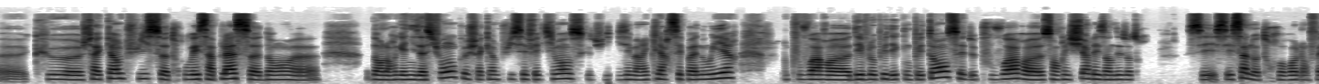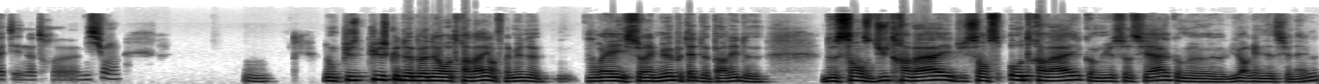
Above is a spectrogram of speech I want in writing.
euh, que chacun puisse trouver sa place dans l'organisation, que chacun puisse effectivement, ce que tu disais Marie-Claire, s'épanouir, pouvoir développer des compétences et de pouvoir s'enrichir les uns des autres. C'est ça notre rôle en fait et notre mission. hein. Mm. Donc plus, plus que de bonheur au travail, on ferait mieux de, pourrait, il serait mieux peut-être de parler de, de sens du travail, du sens au travail comme lieu social, comme euh, lieu organisationnel.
